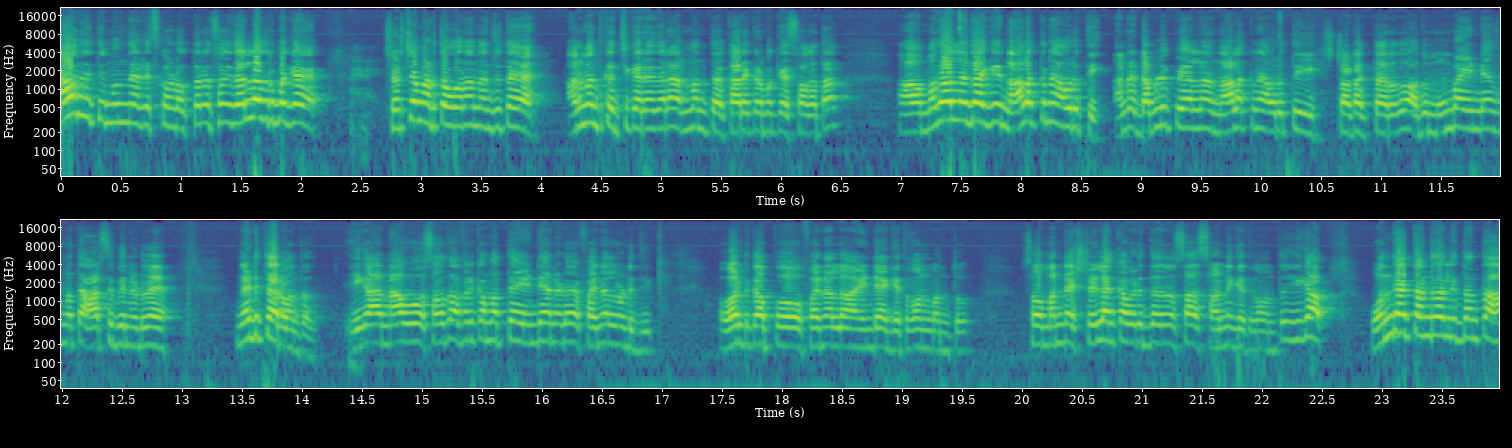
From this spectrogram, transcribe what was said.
ಯಾವ ರೀತಿ ಮುಂದೆ ನಡೆಸ್ಕೊಂಡು ಹೋಗ್ತಾರೆ? ಸೊ ಇದೆಲ್ಲದ್ರ ಬಗ್ಗೆ ಚರ್ಚೆ ಮಾಡ್ತಾ ಹೋಗೋಣ. ನನ್ನ ಜೊತೆ ಹನುಮಂತ್ ಕಂಚಿಕರ್ ಇದ್ದಾರೆ. ಹನುಮಂತ್ ಕಾರ್ಯಕ್ರಮಕ್ಕೆ ಸ್ವಾಗತ. ಮೊದಲನೇದಾಗಿ ನಾಲ್ಕನೇ ಆವೃತ್ತಿ, ಅಂದ್ರೆ ಡಬ್ಲ್ಯೂ ಪಿ ಎಲ್ನ ನಾಲ್ಕನೇ ಆವೃತ್ತಿ ಸ್ಟಾರ್ಟ್ ಆಗ್ತಾ ಇರೋದು. ಅದು ಮುಂಬೈ ಇಂಡಿಯನ್ಸ್ ಮತ್ತೆ ಆರ್ ಸಿ ಬಿ ನಡುವೆ ನಡೀತಾ ಇರುವಂಥದ್ದು. ಈಗ ನಾವು ಸೌತ್ ಆಫ್ರಿಕಾ ಮತ್ತೆ ಇಂಡಿಯಾ ನಡುವೆ ಫೈನಲ್ ನೋಡಿದ್ವಿ. ವರ್ಲ್ಡ್ ಕಪ್ ಫೈನಲ್ ಇಂಡಿಯಾ ಗೆತ್ಕೊಂಡು ಬಂತು. ಸೊ ಮೊನ್ನೆ ಶ್ರೀಲಂಕಾ ವಿರುದ್ಧ ಸಹ ಗೆತ್ಕೊಂಡು ಬಂತು. ಈಗ ಒಂದೇ ತಂಡದಲ್ಲಿದ್ದಂತಹ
